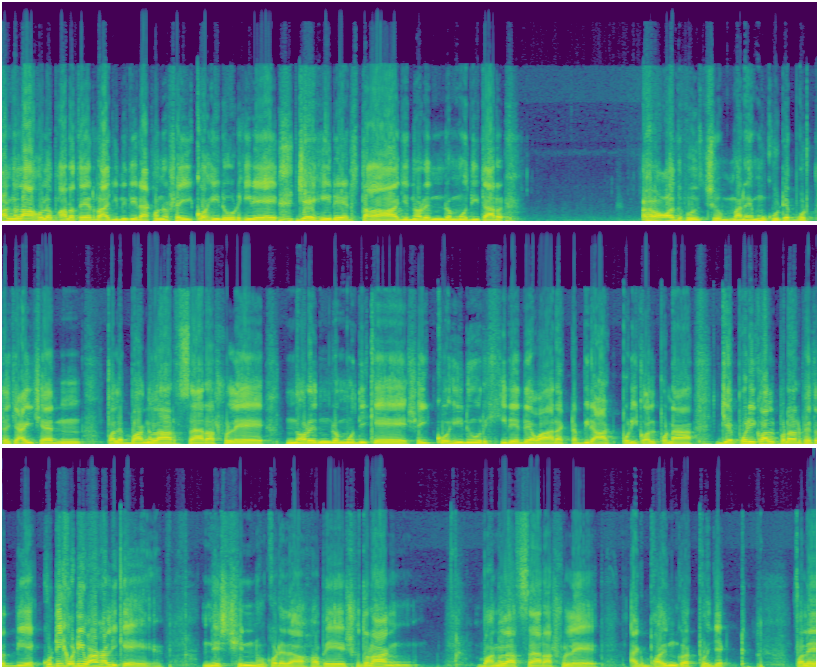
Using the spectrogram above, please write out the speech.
বাংলা হলো ভারতের রাজনীতির এখনও সেই কোহিনূর হিরে, যে হিরের তাজ নরেন্দ্র মোদী তার অদ্ভুত মানে মুকুটে পড়তে চাইছেন। ফলে বাংলার স্যার আসলে নরেন্দ্র মোদীকে সেই কোহিনুর হিরে দেওয়ার একটা বিরাট পরিকল্পনা। যে পরিকল্পনার ভেতর দিয়ে কোটি কোটি বাঙালিকে নিশ্চিহ্ন করে দেওয়া হবে। সুতরাং বাংলার স্যার আসলে এক ভয়ঙ্কর প্রজেক্ট ফলে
